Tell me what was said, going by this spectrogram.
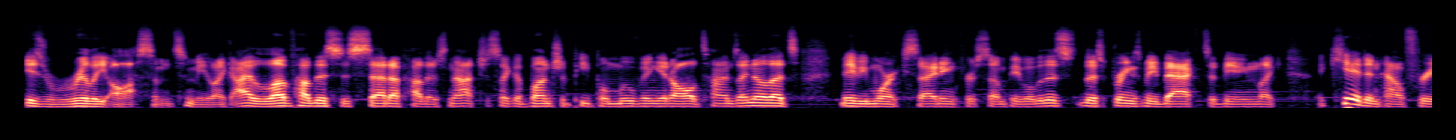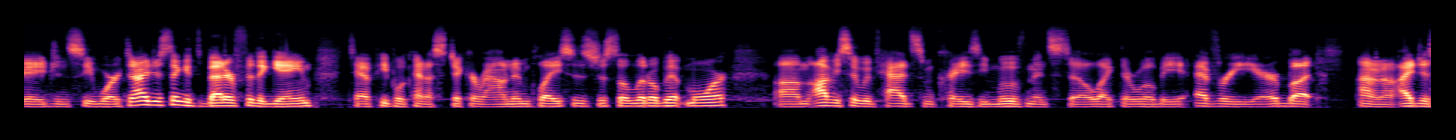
is really awesome to me. Like I love how this is set up, how there's not just like a bunch of people moving at all times. I know that's maybe more exciting for some people, but this, this brings me back to being like a kid and how free agency worked. And I just think it's better for the game to have people kind of stick around in places just a little bit more. Um, obviously we've had some crazy movements still, like there will be every year, but I don't know. I just,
